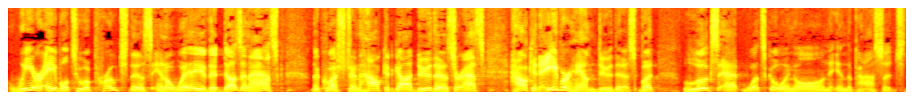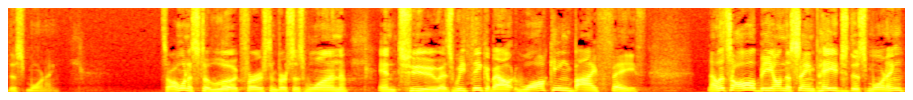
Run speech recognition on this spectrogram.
we are able to approach this in a way that doesn't ask the question, How could God do this? or ask, How could Abraham do this? but looks at what's going on in the passage this morning. So I want us to look first in verses 1 and 2 as we think about walking by faith. Now let's all be on the same page this morning.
